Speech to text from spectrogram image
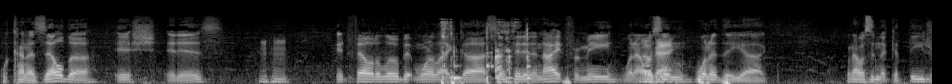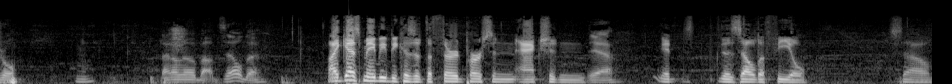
what kind of Zelda ish it is. Mhm. It felt a little bit more like uh, Symphony of the Night for me when I was in one of the uh, when I was in the cathedral. Mhm. I don't know about Zelda. I guess maybe because of the third person action. Yeah. It's the Zelda feel. So,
